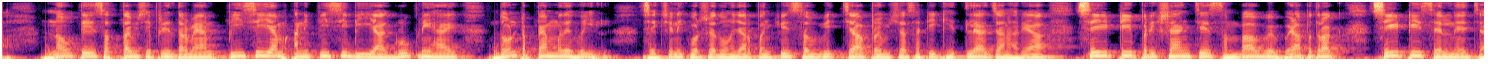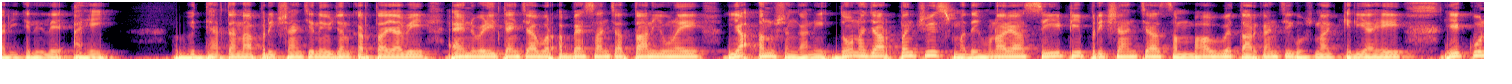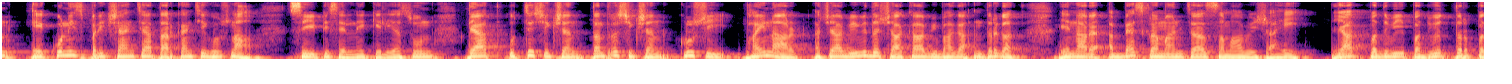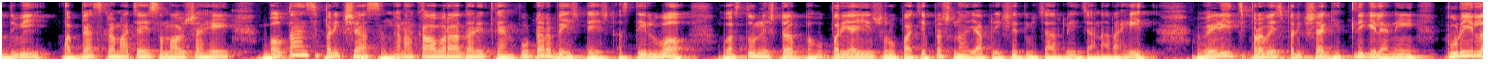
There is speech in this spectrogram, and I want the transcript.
नऊ ते सत्तावीस एप्रिल दरम्यान पी सी एम आणि पी सी बी या ग्रुपनिहाय दोन टप्प्यांमध्ये होईल. शैक्षणिक वर्ष दोन हजार पंचवीस सव्वीसच्या प्रवेशासाठी घेतल्या जाणाऱ्या सीई टी परीक्षांचे संभाव्य वेळापत्रक सीई टी सेलने जारी केलेले आहे. विद्यार्थ्यांना परीक्षांचे नियोजन करता यावे. ऐनवेळी त्यांच्यावर अभ्यासांचा ताण येऊ नये. या अनुषंगाने दोन हजार पंचवीसमध्ये होणाऱ्या सीईटी परीक्षांच्या संभाव्य तारखांची घोषणा केली आहे. एकूण एकोणीस परीक्षांच्या तारखांची घोषणा सीईटी सेलने केली असून त्यात उच्च शिक्षण तंत्रशिक्षण कृषी फाईन आर्ट अशा विविध शाखा विभागाअंतर्गत येणाऱ्या अभ्यासक्रमांचा समावेश आहे. यात पदवी पदव्युत्तर पदवी अभ्यासक्रमाचाही समावेश आहे. बहुतांश परीक्षा संगणकावर आधारित कॅम्प्युटर बेस्ड टेस्ट असतील व वस्तुनिष्ठ बहुपर्यायी स्वरूपाचे प्रश्न या परीक्षेत विचारले जाणार आहेत. वेळीच प्रवेश परीक्षा घेतली गेल्याने पुढील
